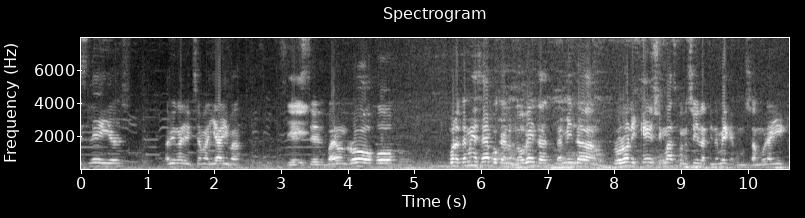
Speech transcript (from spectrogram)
Slayers, había un anime que se llama Yaiba, Sí. este, el Barón Rojo. Bueno, también en esa época, en los 90, también daban Rurouni Kenshin, más conocido en Latinoamérica como Samurai X.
